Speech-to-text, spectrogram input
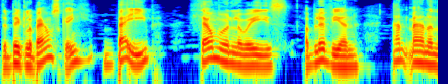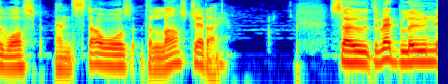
The Big Lebowski, Babe, Thelma and Louise, Oblivion, Ant Man and the Wasp, and Star Wars The Last Jedi. So, The Red Balloon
